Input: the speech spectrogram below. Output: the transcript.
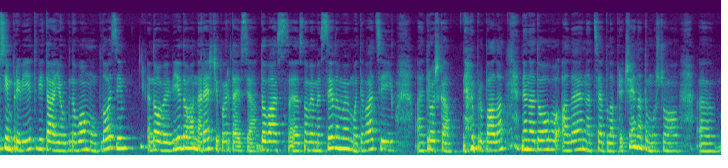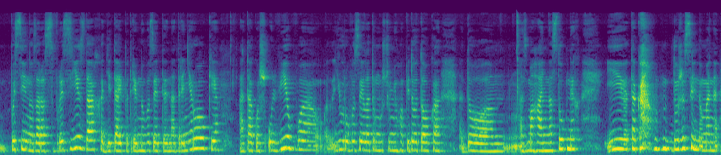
Усім привіт! Вітаю в новому блозі. Нове відео. Нарешті повертаюся до вас е, з новими силами, мотивацією. Е, Трошка пропала ненадовго, але на це була причина, тому що е, постійно зараз в роз'їздах дітей потрібно возити на тренування. А також у Львів Юру возила, тому що в нього підготовка до змагань наступних. І така дуже сильно в мене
